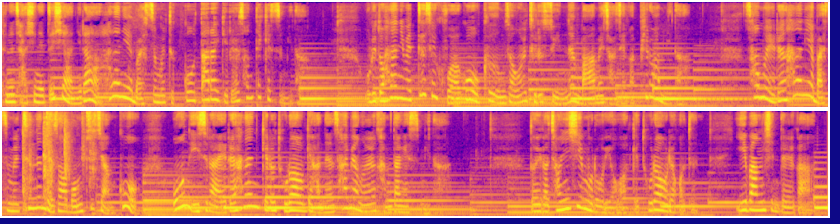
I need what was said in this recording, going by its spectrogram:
그는 자신의 뜻이 아니라 하나님의 말씀을 듣고 따르기를 선택했습니다. 우리도 하나님의 뜻을 구하고 그 음성을 들을 수 있는 마음의 자세가 필요합니다. 사무엘은 하나님의 말씀을 듣는 데서 멈추지 않고 온 이스라엘을 하나님께로 돌아오게 하는 사명을 감당했습니다. 너희가 전심으로 여호와께 돌아오려거든 이방 신들과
